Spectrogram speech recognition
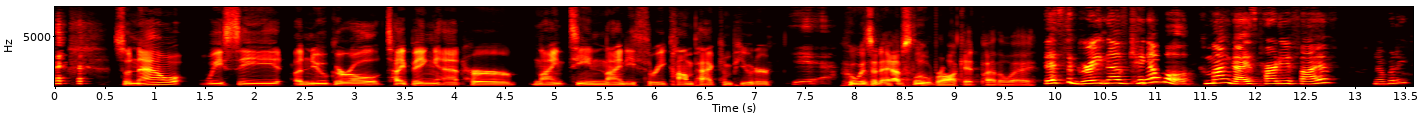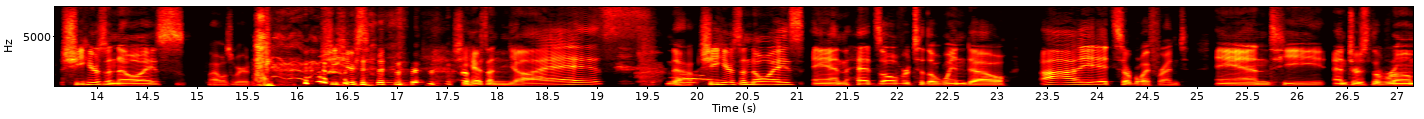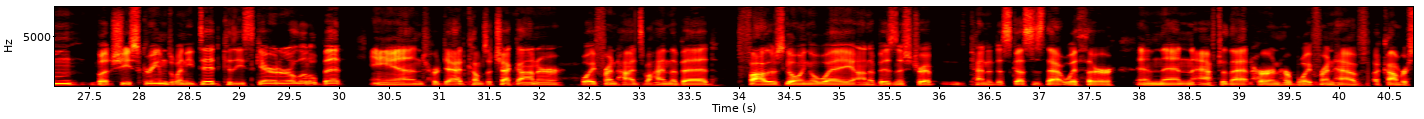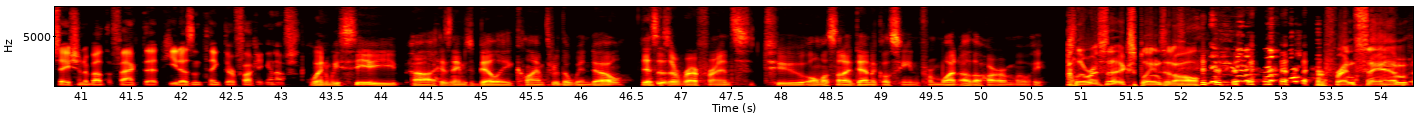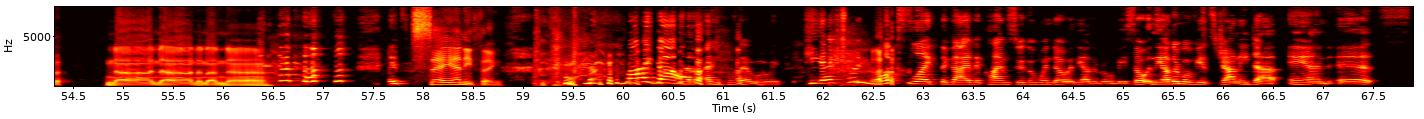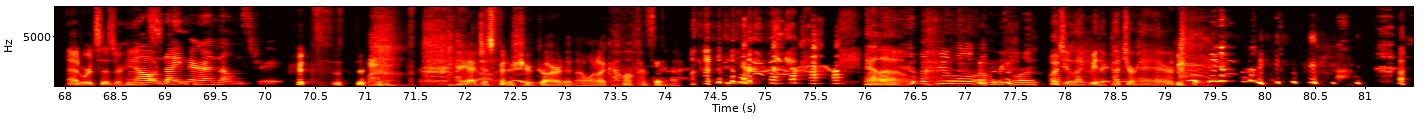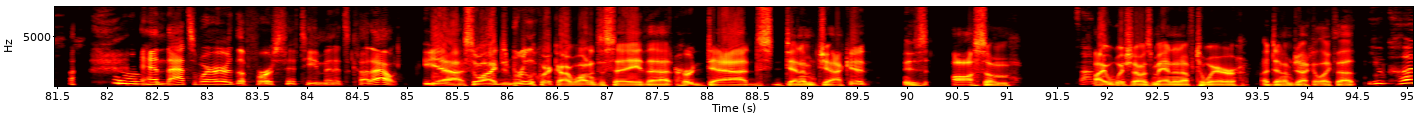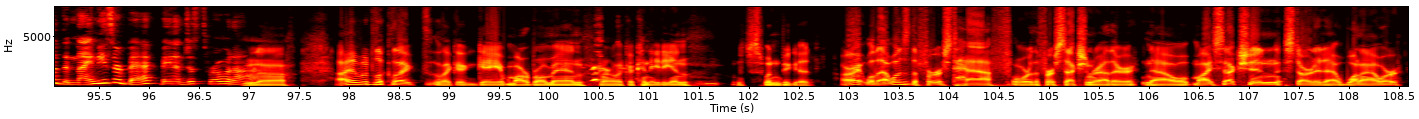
So now we see a new girl typing at her 1993 Compaq computer. Yeah. Who is an absolute rocket, by the way. That's the great Neve Campbell. Come on, guys. Party of five? Nobody? She hears a noise. That was weird. she hears she hears a noise. No, she hears a noise and heads over to the window. Ah, it's her boyfriend. and he enters the room, but she screamed when he did because he scared her a little bit. And her dad comes to check on her. Boyfriend hides behind the bed. Father's going away on a business trip, kind of discusses that with her. And then after that, her and her boyfriend have a conversation about the fact that he doesn't think they're fucking enough. When we see uh, his name's Billy climb through the window, this is a reference to almost an identical scene from what other horror movie? Clarissa explains it all. Her friend Sam, nah, nah, nah, nah, nah. It's Say anything. my God, I love that movie. He actually looks like the guy that climbs through the window in the other movie. So in the other movie, it's Johnny Depp, and it's Edward Scissorhands. no Nightmare on Elm Street. Hey, I just finished your garden. I want to come up and say hi. Hello. Let's do a little over the clothes. Would you like me to cut your hair? and that's where the first 15 minutes cut out. Yeah, so I real quick, I wanted to say that her dad's denim jacket is awesome. Sounds- I wish I was man enough to wear a denim jacket like that. you could. The '90s are back, man. Just throw it on. No, I would look like like a gay Marlboro man or like a Canadian. It just wouldn't be good. All right, well, that was the first half or the first section rather. Now, my section started at one hour,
